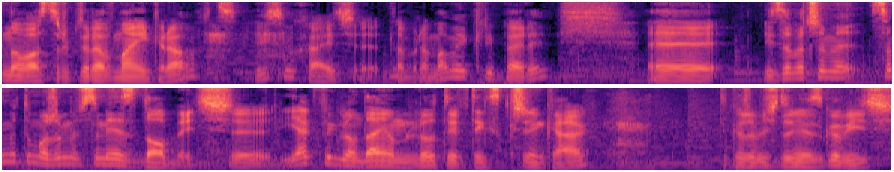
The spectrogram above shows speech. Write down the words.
nowa struktura w Minecraft. I słuchajcie, dobra, mamy creepery. E, I zobaczymy, co my tu możemy w sumie zdobyć. E, jak wyglądają luty w tych skrzynkach. Tylko żeby się tu nie zgubić.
